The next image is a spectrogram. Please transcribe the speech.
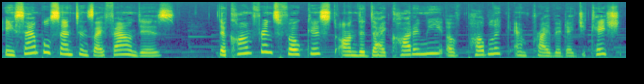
A sample sentence I found is The conference focused on the dichotomy of public and private education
